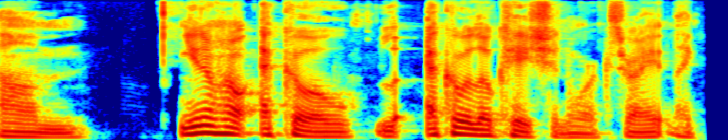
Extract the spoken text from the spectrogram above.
Um, you know how echo echolocation works, right? Like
